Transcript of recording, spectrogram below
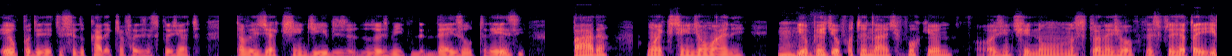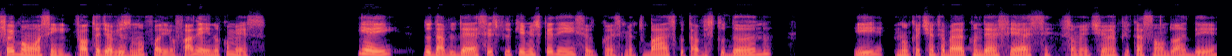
eu poderia ter sido o cara que ia fazer esse projeto. Talvez de Exchange híbrido de 2010 ou 13 para um Exchange online. E eu Uhum. perdi a oportunidade porque a gente não, não se planejou para esse projeto aí. E foi bom, assim, falta de aviso não foi. Eu falei no começo. E aí, do WDS, eu expliquei minha experiência, conhecimento básico, estava estudando. e nunca tinha trabalhado com DFS, somente a replicação do AD,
